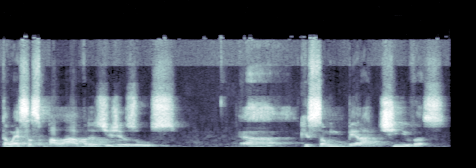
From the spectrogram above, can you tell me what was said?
Então, essas palavras de Jesus, que são imperativas,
